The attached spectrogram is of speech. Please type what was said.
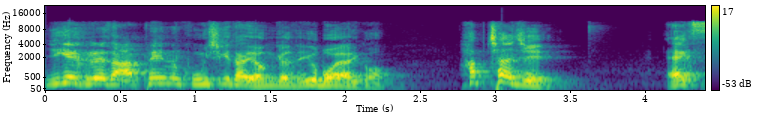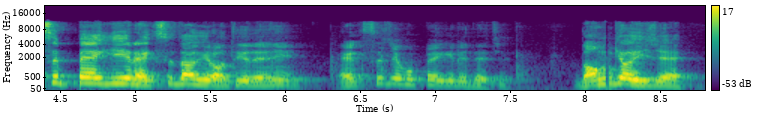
이게 그래서 앞에 있는 공식이 다 연결돼. 이거 뭐야, 이거? 합차지. x 빼기 1, x 더하기 1 어떻게 되니? x제곱 빼기 1이 되지. 넘겨, 이제.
